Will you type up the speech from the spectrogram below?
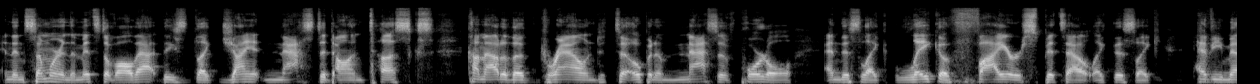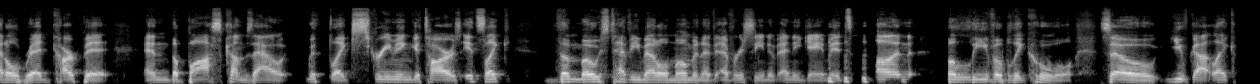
And then somewhere in the midst of all that these like giant mastodon tusks come out of the ground to open a massive portal and this like lake of fire spits out like this like heavy metal red carpet and the boss comes out with like screaming guitars it's like the most heavy metal moment i've ever seen of any game it's unbelievably cool. So you've got like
